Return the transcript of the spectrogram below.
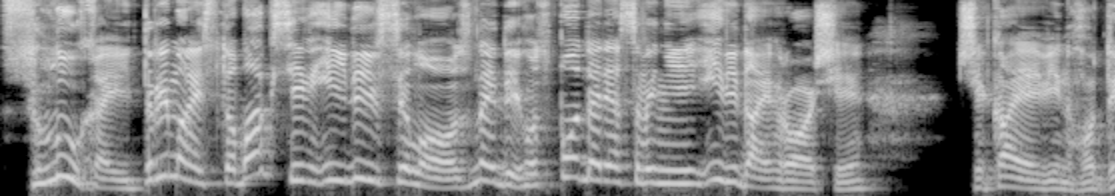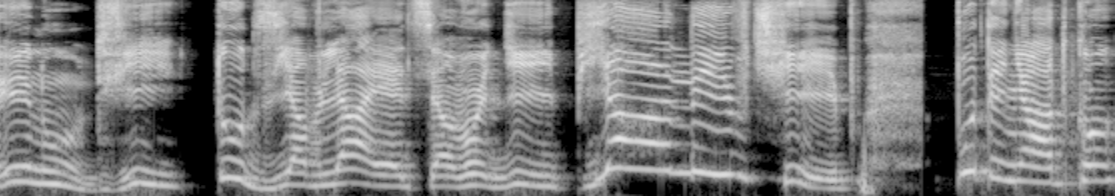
Слухай, тримай 100 баксів і йди в село, знайди господаря свині і віддай гроші. Чекає він годину, дві. Тут з'являється водій п'яний в чіп. Путенятко,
